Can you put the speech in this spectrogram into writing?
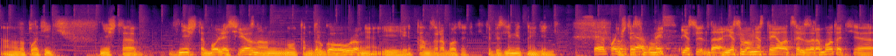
а, воплотить в нечто, в нечто более серьезного, ну, там, другого уровня, и там заработать какие-то безлимитные деньги. Все, я понял. Потому что если, бы, если, да, если бы у меня стояла цель заработать, э,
